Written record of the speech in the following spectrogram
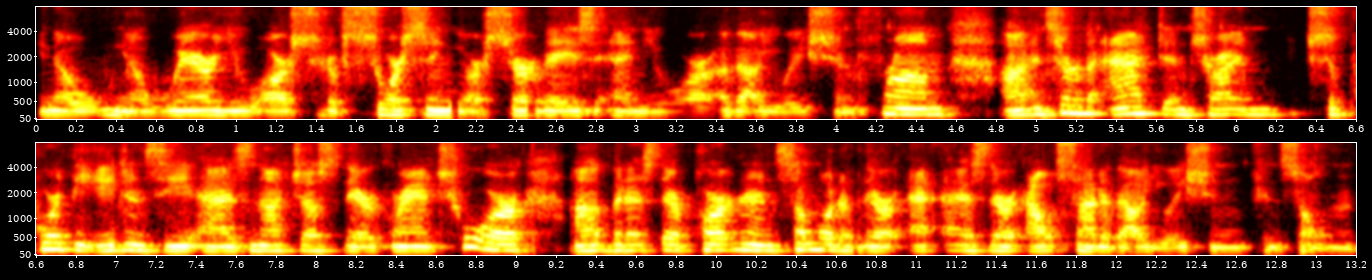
you know, you know, where you are sort of sourcing your surveys and your evaluation from, uh, and sort of act and try and support the agency as not just their grantor, uh, but as their partner and somewhat of their as their outside evaluation consultant.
